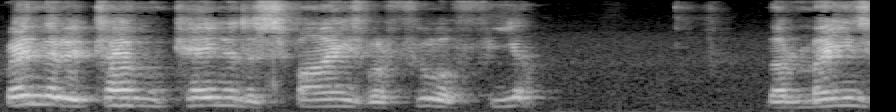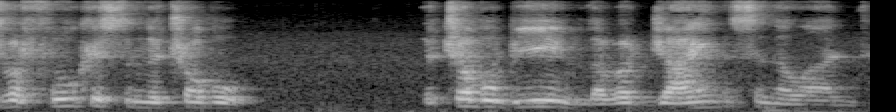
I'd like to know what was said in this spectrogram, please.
When they returned, 10 of the spies were full of fear. Their minds were focused on the trouble. The trouble being there were giants in the land.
